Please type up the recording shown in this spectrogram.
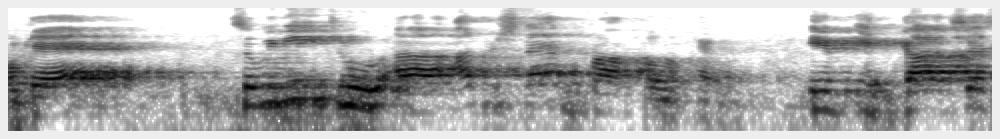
Okay? So we need to uh, understand the protocol of heaven. If, if God says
